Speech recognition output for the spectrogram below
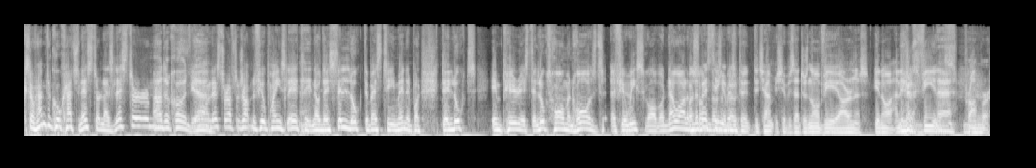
Southampton could catch Leicester, lads. Leicester, Ah, they could, you yeah. Know, Leicester after dropping a few points lately. Now they still look the best team in it, but they looked imperious. They looked home and hosed a few weeks ago, but now all of Well, a the best thing about the, the championship is that there's no VAR in it, you know, and it just feels Yeah. proper.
